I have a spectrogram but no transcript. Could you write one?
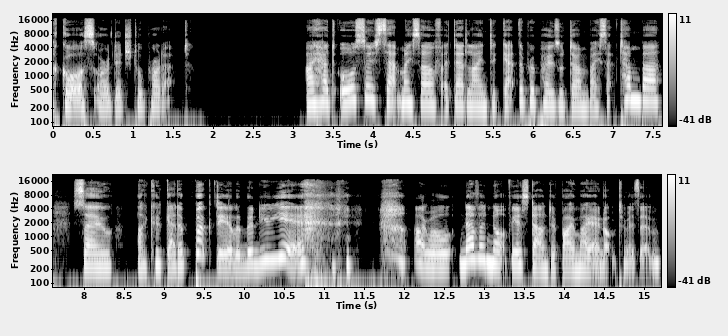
a course or a digital product. I had also set myself a deadline to get the proposal done by September so I could get a book deal in the new year. I will never not be astounded by my own optimism.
